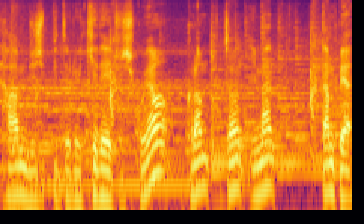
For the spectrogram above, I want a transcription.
다음 뮤직비디오를 기대해 주시고요. 그럼 전 이만 땀볕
